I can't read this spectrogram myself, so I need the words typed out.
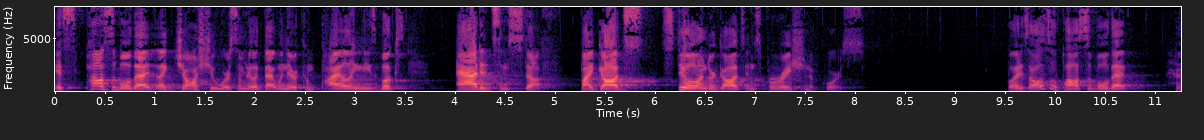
it's possible that like Joshua or somebody like that, when they were compiling these books, added some stuff by God's, still under God's inspiration, of course. But it's also possible that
